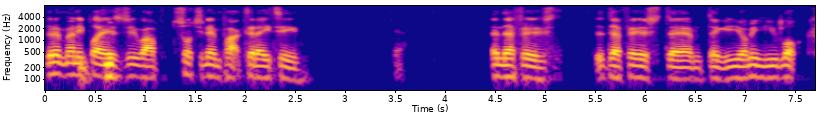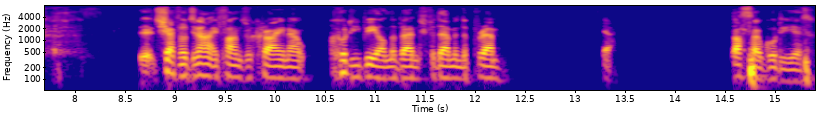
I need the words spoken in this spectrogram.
There aren't many players who have such an impact at 18. Yeah. In their first their first um, thing. I mean, you look. Sheffield United fans were crying out, "Could he be on the bench for them in the Prem?" Yeah. That's how good he is.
